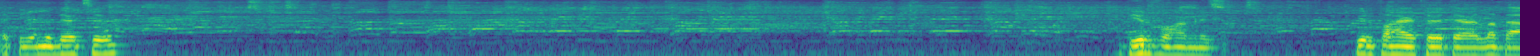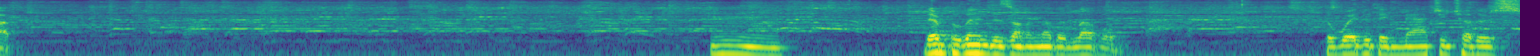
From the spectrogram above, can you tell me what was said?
at the end of there too. Beautiful harmonies. Beautiful higher third there. I love that. Their blend is on another level. The way that they match each other's.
